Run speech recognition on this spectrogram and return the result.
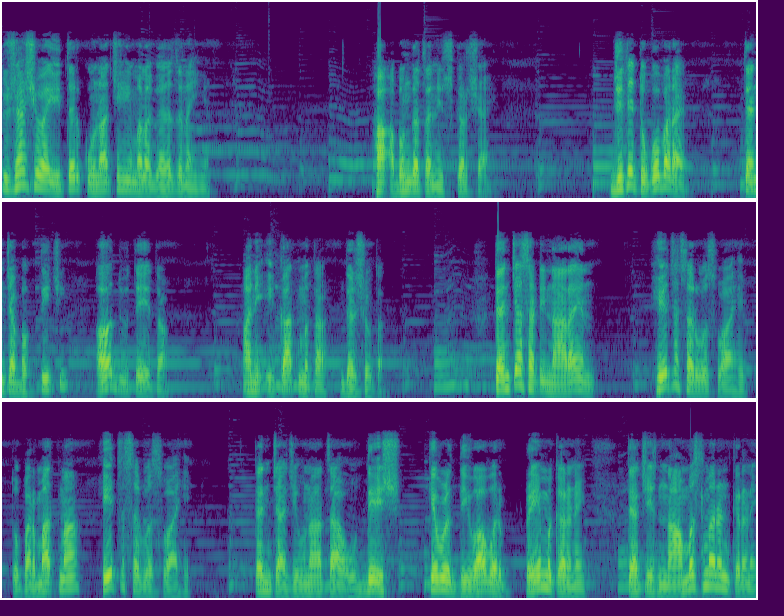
तुझ्याशिवाय इतर कोणाचीही मला गरज नाही हा अभंगाचा निष्कर्ष आहे. जिथे तुकोबर आहे त्यांच्या भक्तीची अद्वितीयता आणि एकात्मता दर्शवतात. त्यांच्यासाठी नारायण हेच सर्वस्व आहे. तो परमात्मा हेच सर्वस्व आहे. त्यांच्या जीवनाचा उद्देश केवळ देवावर प्रेम करणे त्याचे नामस्मरण करणे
